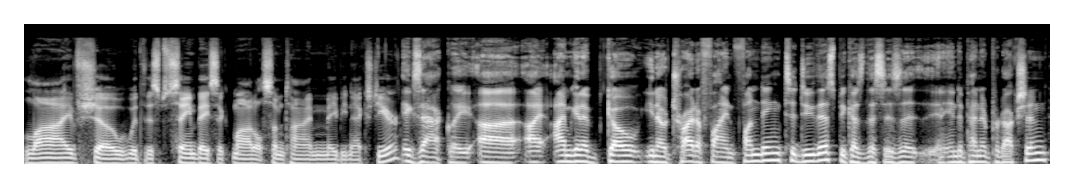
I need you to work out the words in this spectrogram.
live show with this same basic model sometime maybe next year. Exactly. Uh, I, I'm going to go, you know, try to find funding to do this because this is a, an independent production.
